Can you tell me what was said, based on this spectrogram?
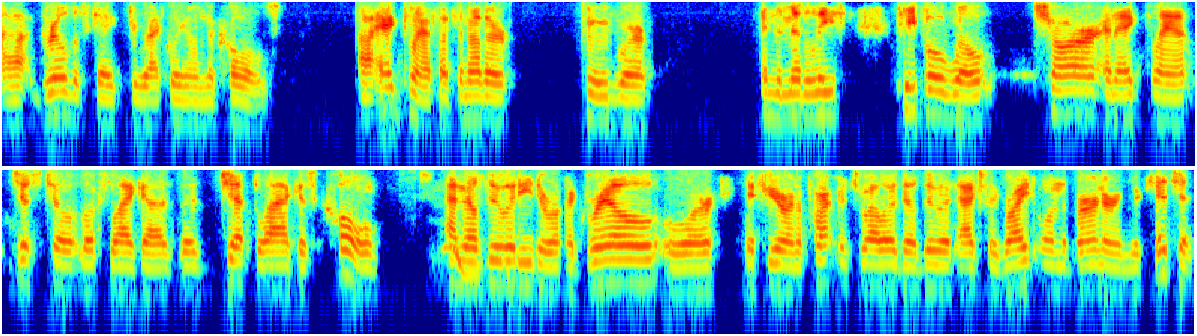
uh, grill the steak directly on the coals. Uh, eggplant, that's another food where in the Middle East, people will char an eggplant just till it looks like a, the jet black as coal. And they'll do it either on a grill or if you're an apartment dweller, they'll do it actually right on the burner in your kitchen.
